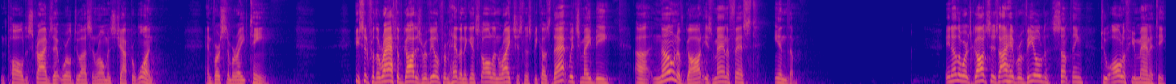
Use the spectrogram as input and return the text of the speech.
And Paul describes that world to us in Romans chapter 1 and verse number 18. He said, For the wrath of God is revealed from heaven against all unrighteousness, because that which may be uh, known of God is manifest in them. In other words, God says, I have revealed something to all of humanity,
